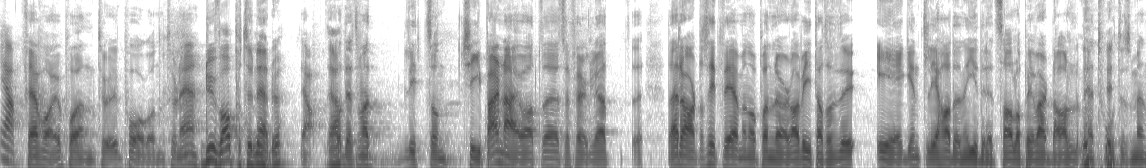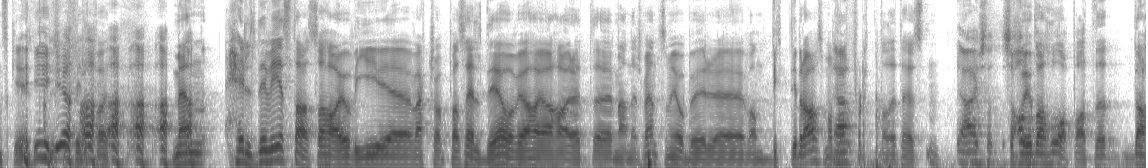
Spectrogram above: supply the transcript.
Ja. For jeg var jo på en tu pågående turné. Du var på turné, du. Ja. Ja. Og det som er litt sånn kjiperen, er jo at eh, selvfølgelig at eh, det er rart å sitte hjemme nå på en lørdag og vite at du egentlig hadde en idrettssal oppe i Verdal med 2000 mennesker. Ja. Men heldigvis da så har jo vi eh, vært såpass heldige, og vi har, har et eh, management som jobber eh, vanvittig bra, som har Ja. fått flytta det til høsten. Ja, så? Så får vi bare håpe at det da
